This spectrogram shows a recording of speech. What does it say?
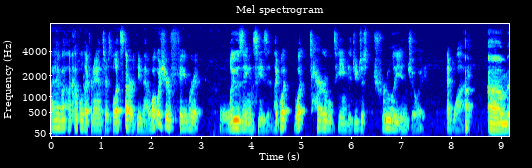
I have a couple different answers, but let's start with you, Matt. What was your favorite losing season? Like, what what terrible team did you just truly enjoy, and why? Um,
